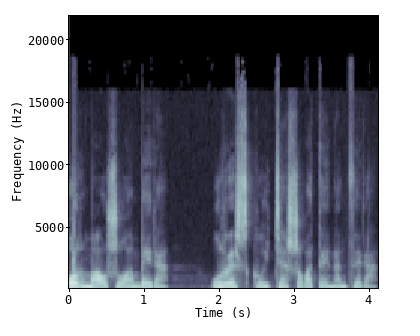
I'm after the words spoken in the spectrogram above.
horma osoan bera, urrezko itxaso baten antzera.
